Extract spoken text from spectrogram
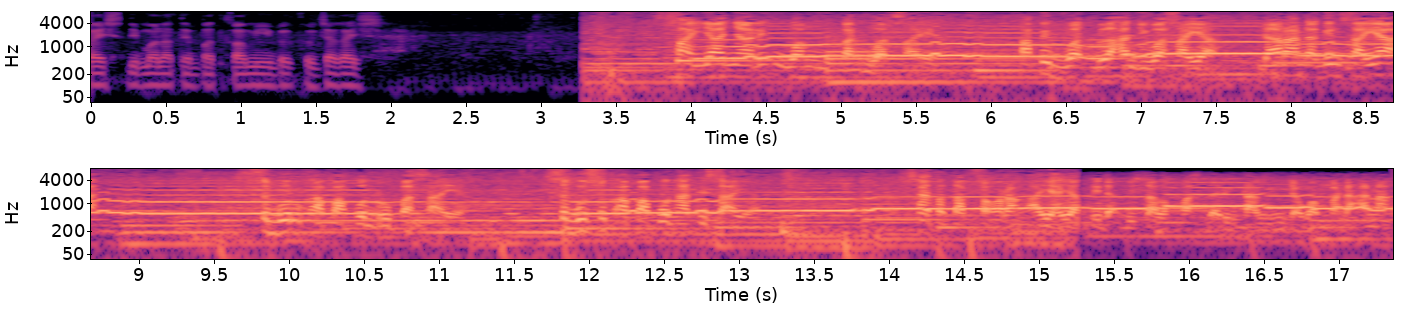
guys di mana tempat kami bekerja guys saya nyari uang bukan buat saya, tapi buat belahan jiwa saya, darah daging saya, seburuk apa pun rupa saya, sebusuk apa pun hati saya. Saya tetap seorang ayah yang tidak bisa lepas dari tanggung jawab pada anak.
